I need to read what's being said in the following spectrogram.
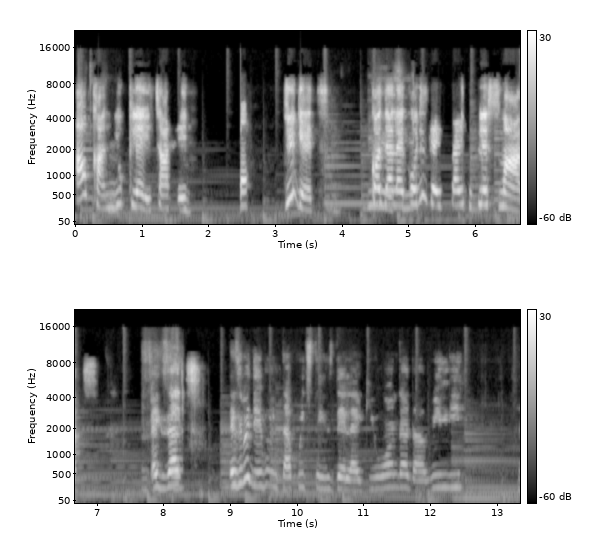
how can mm. you clear a aid? Do you get? Because they're like, oh, this guy is trying to play smart. Exactly. It's- There's a way they even interpret things there, like you wonder that really, hmm,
